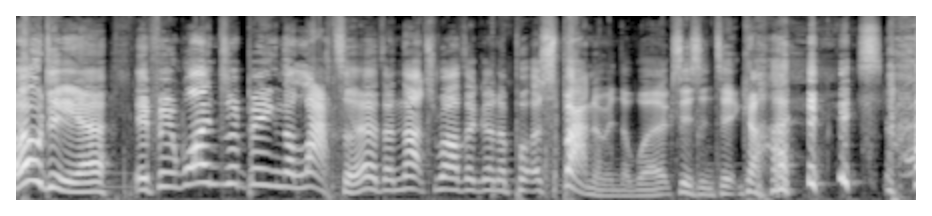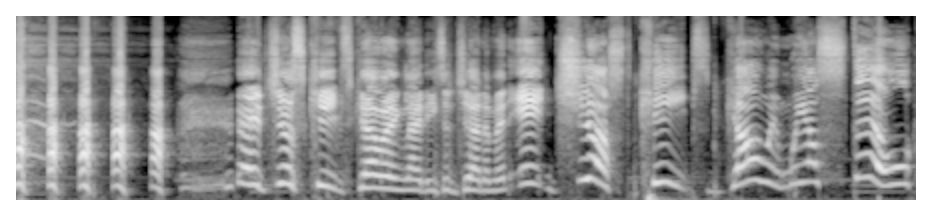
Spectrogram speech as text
Oh dear, if it winds up being the latter, then that's rather going to put a spanner in the works, isn't it, guys? it just keeps going, ladies and gentlemen. It just keeps going. We are still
